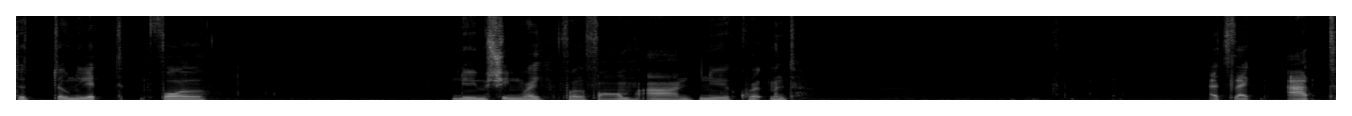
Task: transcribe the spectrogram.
to donate for new machinery for the farm and new equipment. It's like at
